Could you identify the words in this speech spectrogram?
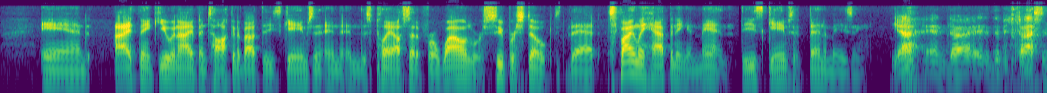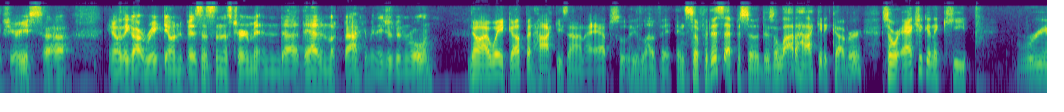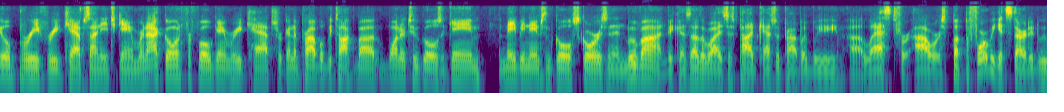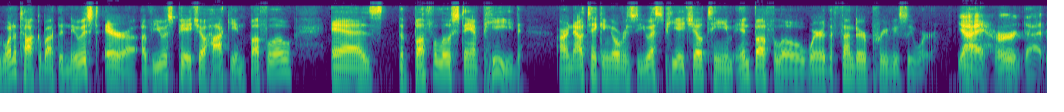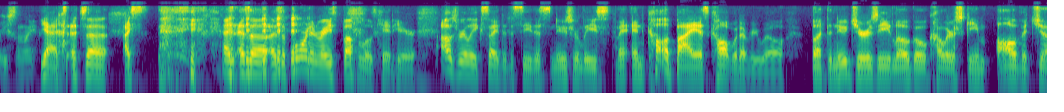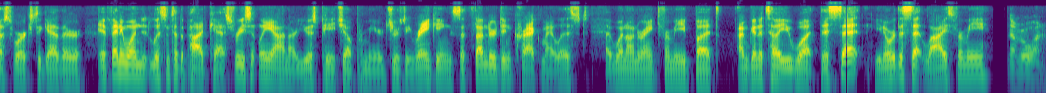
And I think you and I have been talking about these games and, and, and, this playoff setup for a while, and we're super stoked that it's finally happening. And man, these games have been amazing. Yeah, and uh, they've been fast and furious. Uh, you know, they got right down to business in this tournament, and uh, they haven't looked back. I mean, they've just been rolling. No, I wake up and hockey's on. I absolutely love it. And so for this episode, there's a lot of hockey to cover. So we're actually going to keep real brief recaps on each game. We're not going for full game recaps. We're going to probably talk about one or two goals a game, maybe name some goal scores, and then move on because otherwise this podcast would probably uh, last for hours. But before we get started, we want to talk about the newest era of USPHL hockey in Buffalo as the Buffalo Stampede are now taking over as the USPHL team in Buffalo where the Thunder previously were. Yeah, I heard that recently. Yeah, it's it's a I as, as a as a born and raised Buffalo kid here, I was really excited to see this news release and call it bias, call it whatever you will. But the New Jersey logo, color scheme, all of it just works together. If anyone listened to the podcast recently on our USPHL Premier Jersey rankings, the Thunder didn't crack my list. It went unranked for me, but I'm going to tell you what, this set, you know where the set lies for me? Number one.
